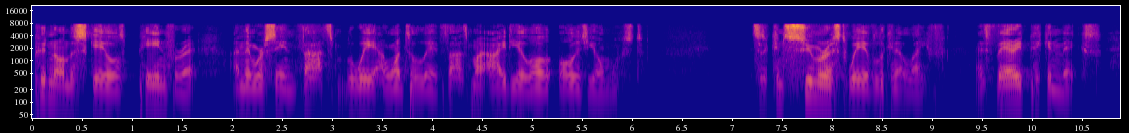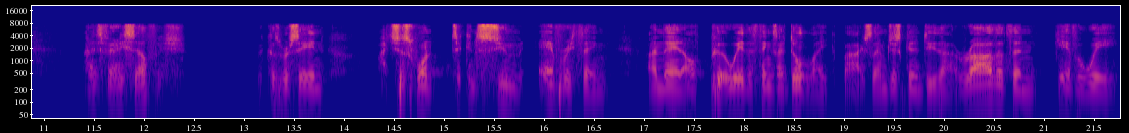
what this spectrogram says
putting it on the scales, paying for it, and then we're saying, that's the way I want to live. That's my ideology almost. It's a consumerist way of looking at life. It's very pick and mix. And it's very selfish. Because we're saying, I just want to consume everything and then I'll put away the things I don't like, but actually I'm just going to do that rather than give away.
